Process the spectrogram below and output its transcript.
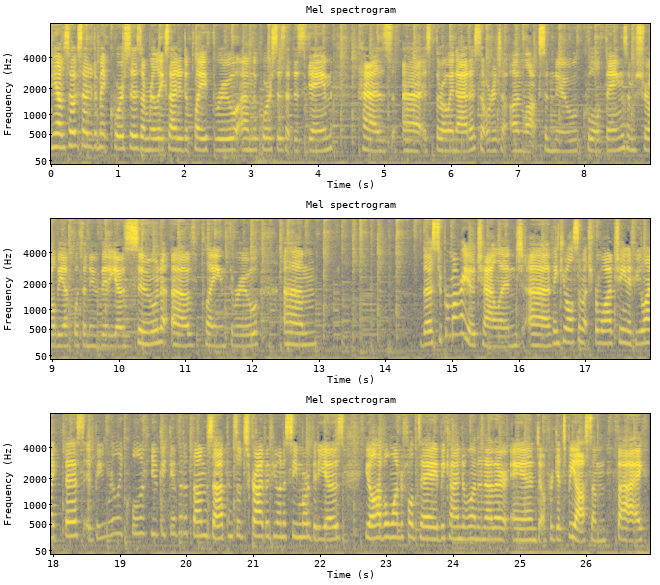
yeah, I'm so excited to make courses. I'm really excited to play through um, the courses that this game has uh, is throwing at us in order to unlock some new cool things. I'm sure I'll be up with a new video soon of playing through um, the Super Mario Challenge. Uh, thank you all so much for watching. If you like this, it'd be really cool if you could give it a thumbs up and subscribe if you want to see more videos. You all have a wonderful day, be kind to one another, and don't forget to be awesome. Bye!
